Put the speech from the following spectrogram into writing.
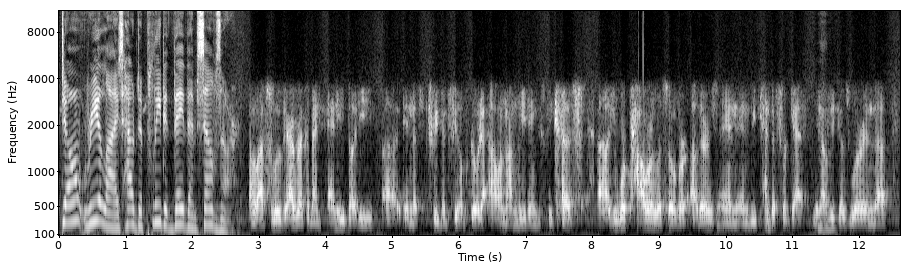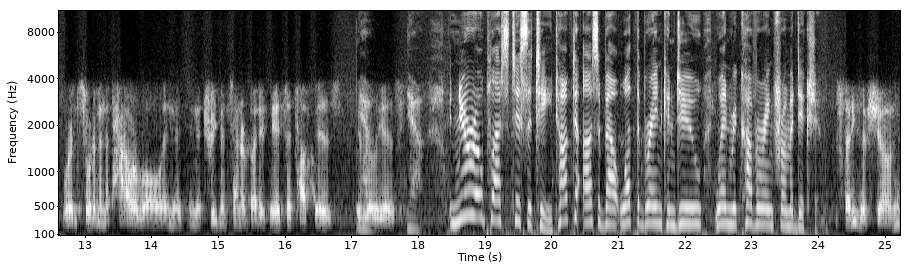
don't realize how depleted they themselves are. Oh, absolutely. I recommend anybody uh, in the treatment field go to Al Anon meetings because uh, we're powerless over others, and, and we tend to forget, you know, mm-hmm. because we're in the we're in sort of in the power role in the in the treatment center. But it, it's a tough biz. It yeah. really is. Yeah. Neuroplasticity. Talk to us about what the brain can do when recovering from addiction studies have shown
